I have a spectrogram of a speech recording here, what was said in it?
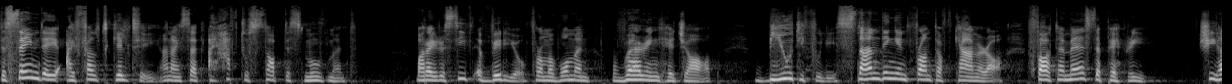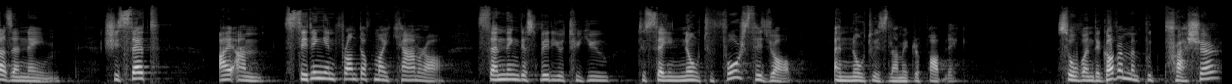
The same day, I felt guilty and I said, I have to stop this movement. But I received a video from a woman wearing hijab, beautifully, standing in front of camera, Fatemeh Sepehri. She has a name. She said, I am sitting in front of my camera, sending this video to you to say no to forced hijab and no to Islamic Republic. So when the government put pressure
